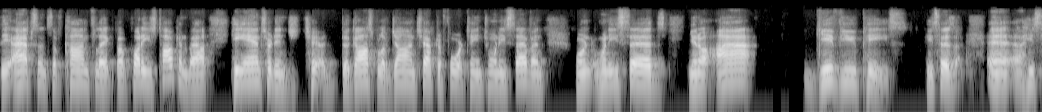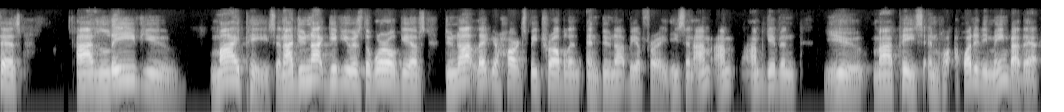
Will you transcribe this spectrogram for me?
the absence of conflict, but what he's talking about, he answered in the Gospel of John, chapter 14, 27, when, when he says, You know, I give you peace. He says, uh, he says, I leave you my peace, and I do not give you as the world gives. Do not let your hearts be troubled, and, and do not be afraid. He said, I'm, I'm, I'm giving you my peace. And wh- what did he mean by that?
